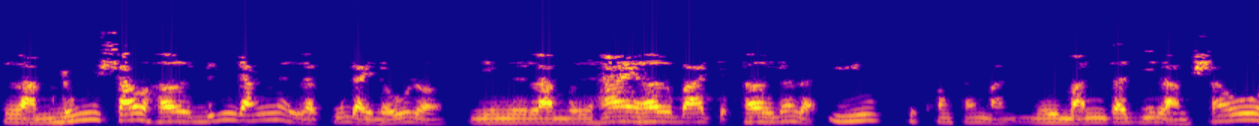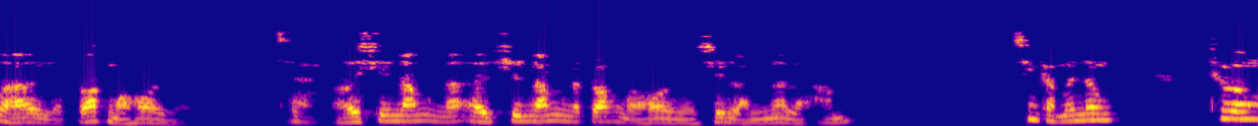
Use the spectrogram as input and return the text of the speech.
Làm đúng sáu hơi đứng đắn là cũng đầy đủ rồi. Nhiều người làm 12 hơi, 30 hơi đó là yếu chứ không phải mạnh. Người mạnh ta chỉ làm sáu hơi là toát mồ hôi rồi. Dạ. Ở xứ nóng nó ở xứ nóng nó toát mồ hôi, rồi xứ lạnh nó là ấm. Xin cảm ơn ông. Thưa ông,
